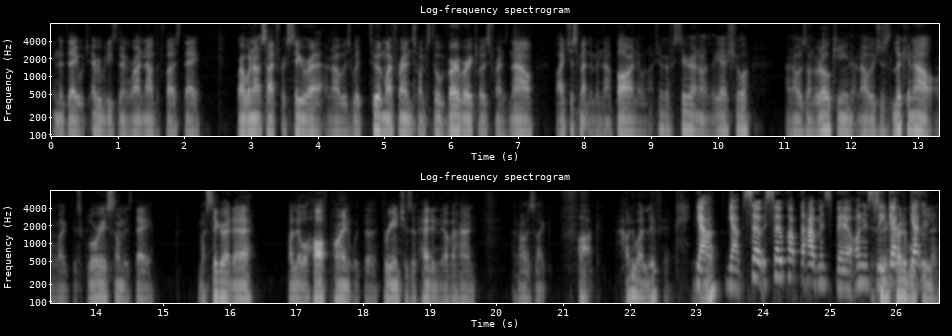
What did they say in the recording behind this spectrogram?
in the day, which everybody's doing right now. The first day, where I went outside for a cigarette, and I was with two of my friends who I'm still very, very close friends now. But I just met them in that bar, and they were like, "Do you want to go for a cigarette?" And I was like, "Yeah, sure." And I was on Rodokeen, and I was just looking out on like this glorious summer's day, my cigarette there, my little half pint with the three inches of head in the other hand, and I was like, "Fuck, how do I live here?" You Yeah, know? yeah. So soak up the atmosphere. Honestly, get incredible get feeling.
